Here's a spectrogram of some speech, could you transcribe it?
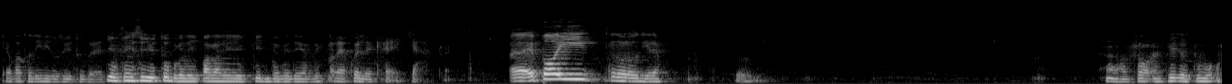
che ha fatto dei video su YouTube Red. Io finisco YouTube che devi pagare i film per vederli. Vabbè, quello è, è chiaro. Cioè. Eh, e poi, cosa volevo dire? Dire? Non lo so, il video è tuo.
